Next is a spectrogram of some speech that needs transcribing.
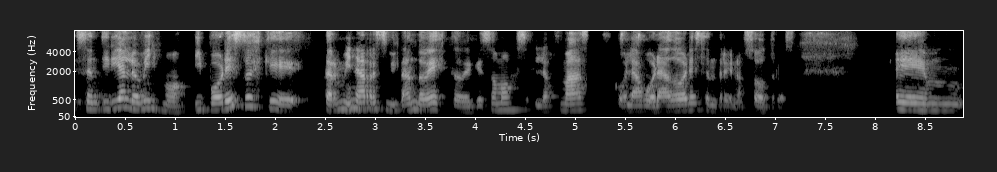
sentirían lo mismo. Y por eso es que termina resultando esto, de que somos los más colaboradores entre nosotros. Em,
